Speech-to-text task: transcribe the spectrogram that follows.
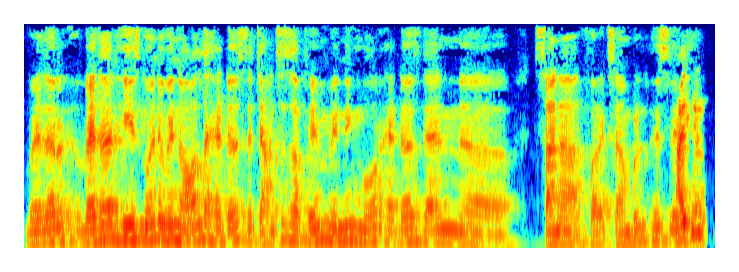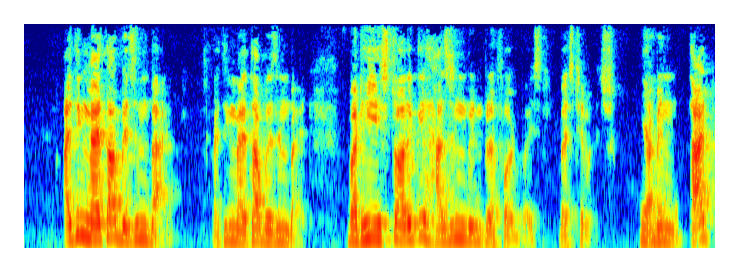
Whether whether he is going to win all the headers, the chances of him winning more headers than uh, Sana, for example, is very I think I think Mehtab isn't bad. I think Mehtab isn't bad, but he historically hasn't been preferred by by Stimac. Yeah. I mean that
